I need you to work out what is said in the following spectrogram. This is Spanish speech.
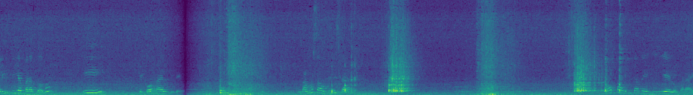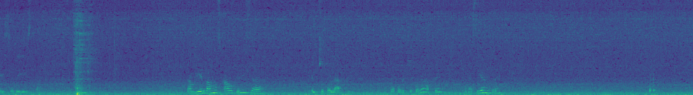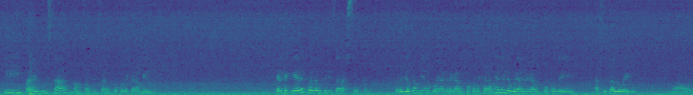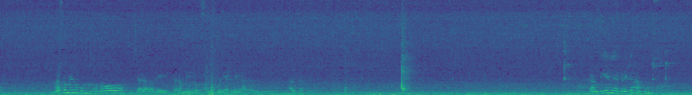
feliz día para todos y que corra el video. Vamos a utilizar dos palitas de hielo para eso de esta. También vamos a utilizar el chocolate. Un poco de chocolate, como siempre. Y para endulzar vamos a utilizar un poco de caramelo. El que quiere puede utilizar azúcar, pero yo también le voy a agregar un poco de caramelo y le voy a agregar un poco de azúcar luego, ahora. Más o menos como dos cucharadas de caramelo se le puede agregar al café. También le agregamos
